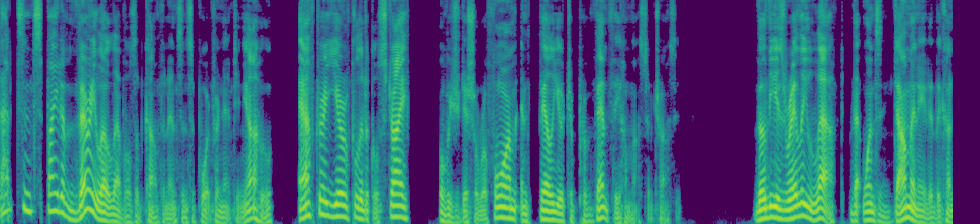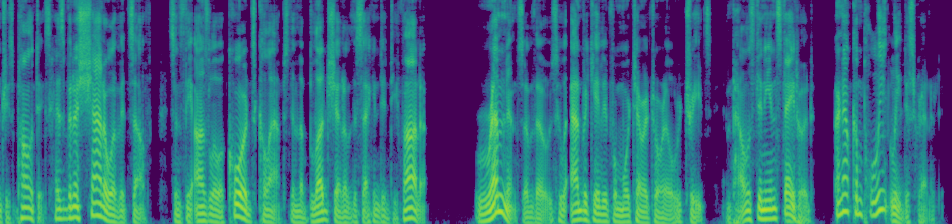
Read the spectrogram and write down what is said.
That's in spite of very low levels of confidence and support for Netanyahu after a year of political strife over judicial reform and failure to prevent the Hamas atrocities. Though the Israeli left that once dominated the country's politics has been a shadow of itself since the Oslo Accords collapsed in the bloodshed of the Second Intifada, remnants of those who advocated for more territorial retreats and Palestinian statehood are now completely discredited.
